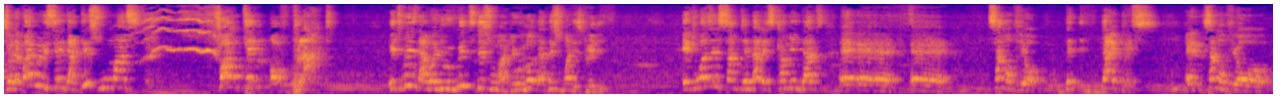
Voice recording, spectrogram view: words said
So the Bible is saying that this woman's fountain of blood. It means that when you meet this woman, you know that this woman is bleeding. It wasn't something that is coming that uh, uh, uh, uh, some of your di- diapers and some of your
